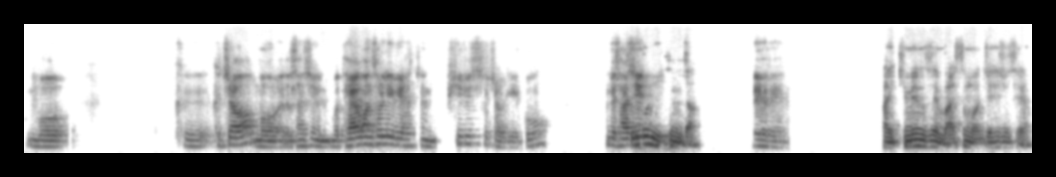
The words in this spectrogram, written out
뭐, 그, 그죠? 뭐, 사실, 뭐, 대학원 설립이 하여튼 필수적이고. 근데 사실, 질문이 있습니다. 네네. 아니, 김현수 선생님 말씀 먼저 해주세요.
